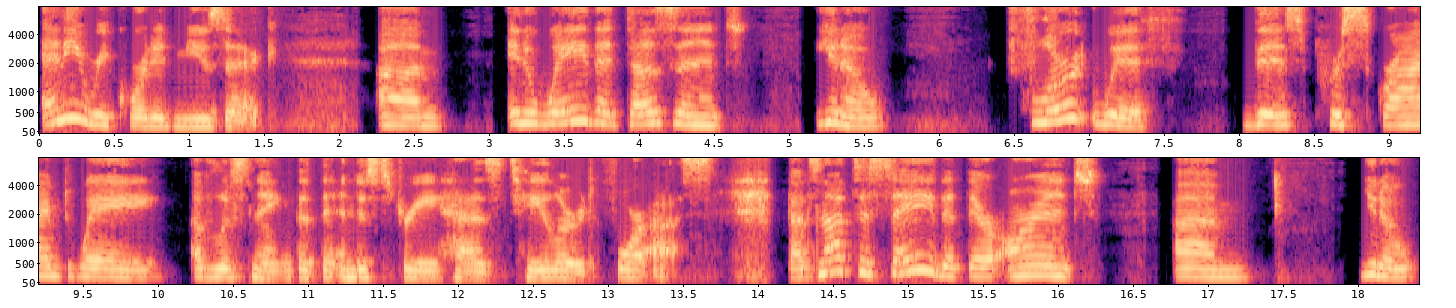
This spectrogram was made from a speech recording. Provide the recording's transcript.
any recorded music um, in a way that doesn't you know flirt with this prescribed way of listening that the industry has tailored for us. That's not to say that there aren't, um, you know,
